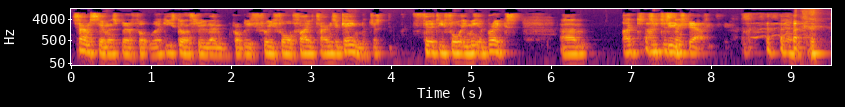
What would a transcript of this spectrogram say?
Sam Simmonds, bit of footwork. He's going through them probably three, four, five times a game, just 30, 40 meter breaks. Um, I, I just Huge think shout.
